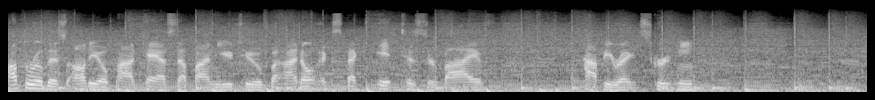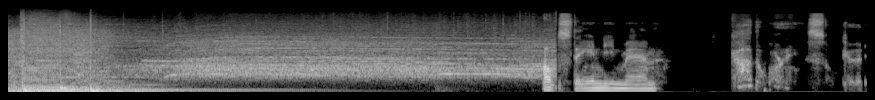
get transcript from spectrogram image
I'll throw this audio podcast up on YouTube, but I don't expect it to survive copyright scrutiny. Outstanding, man. God, the warning is so good.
